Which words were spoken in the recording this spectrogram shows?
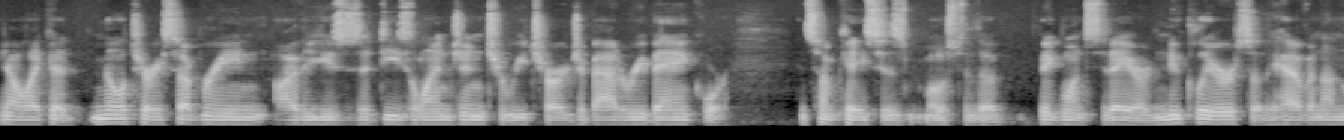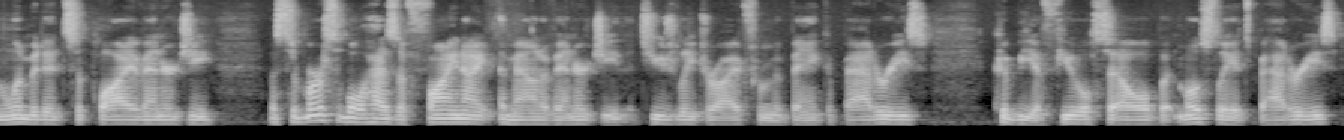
You know, like a military submarine either uses a diesel engine to recharge a battery bank or in some cases, most of the big ones today are nuclear, so they have an unlimited supply of energy. A submersible has a finite amount of energy that's usually derived from a bank of batteries. Could be a fuel cell, but mostly it's batteries.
